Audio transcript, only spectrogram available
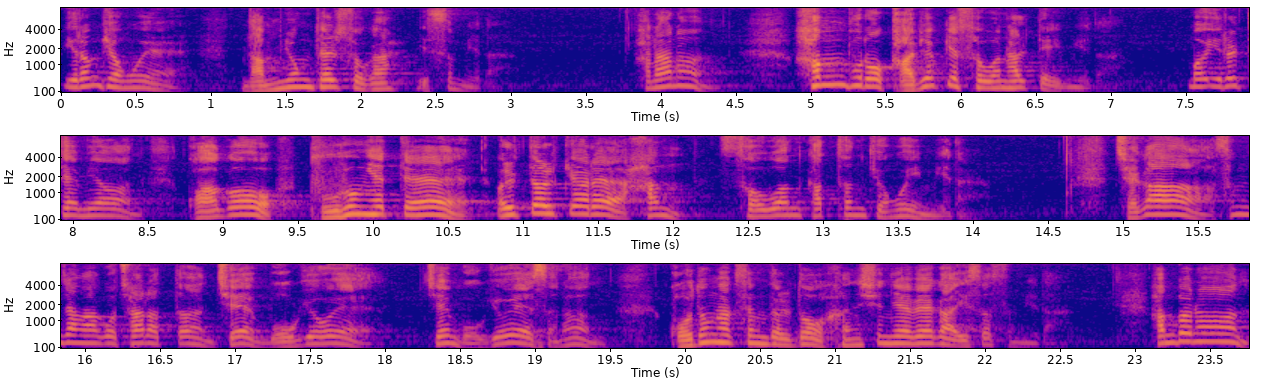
이런 경우에 남용될 수가 있습니다. 하나는 함부로 가볍게 서원할 때입니다. 뭐 이를테면 과거 부흥회 때 얼떨결에 한 서원 같은 경우입니다. 제가 성장하고 자랐던 제 모교회, 제 모교회에서는 고등학생들도 헌신 예배가 있었습니다. 한 번은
